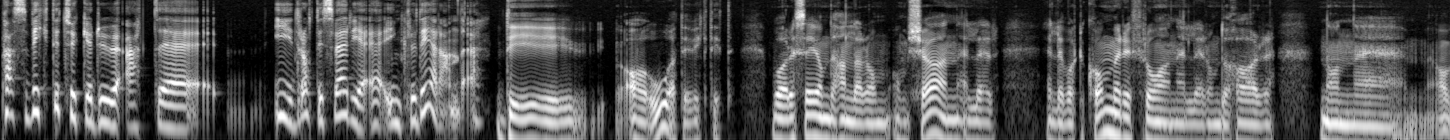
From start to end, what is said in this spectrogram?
pass viktigt tycker du att eh, idrott i Sverige är inkluderande? Det är A och O att det är viktigt. Vare sig om det handlar om, om kön eller, eller vart du kommer ifrån eller om du har någon eh,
